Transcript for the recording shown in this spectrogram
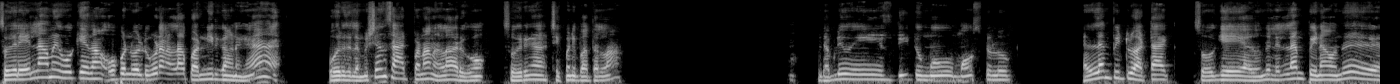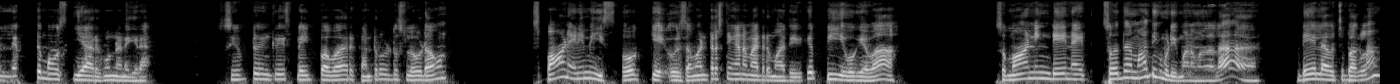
ஸோ இதில் எல்லாமே ஓகே தான். ஓப்பன் வேர்ல்டு கூட நல்லா பண்ணியிருக்கானுங்க ஒரு சில மிஷன்ஸ் ஆட் பண்ணால் நல்லா இருக்கும். ஸோ இருங்க செக் பண்ணி பார்த்துடலாம் WAS D to move mouse to look LMB to attack so okay அது வந்து எல்எம்பினா வந்து லெஃப்ட் மவுஸ் கீயாக இருக்கும்னு நினைக்கிறேன். Swift to increase blade power control to slow down spawn enemies okay ஒரு செம இன்ட்ரெஸ்டிங்கான மேட்டர் மாதிரி இருக்கு. பி ஓகேவா so morning day night so இதை மாற்றிக்க முடியுமா நம்மளால? டேல வச்சு பார்க்கலாம்.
